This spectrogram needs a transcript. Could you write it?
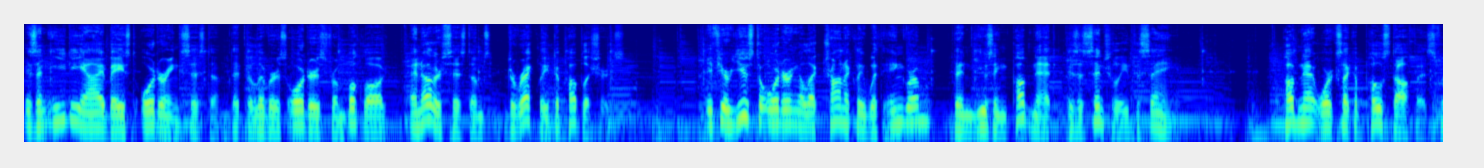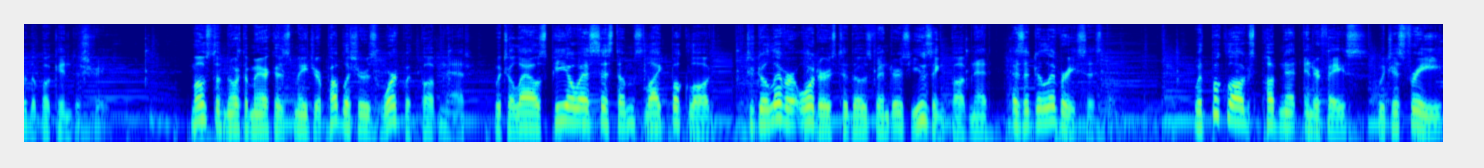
is an EDI-based ordering system that delivers orders from Booklog and other systems directly to publishers. If you're used to ordering electronically with Ingram, then using Pubnet is essentially the same. Pubnet works like a post office for the book industry. Most of North America's major publishers work with Pubnet, which allows POS systems like Booklog to deliver orders to those vendors using Pubnet as a delivery system. With Booklog's Pubnet interface, which is free,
